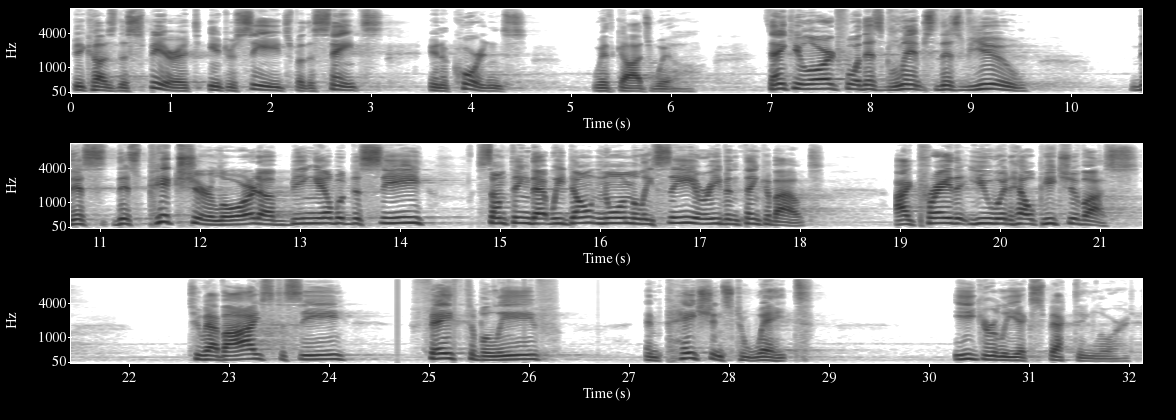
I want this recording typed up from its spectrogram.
because the Spirit intercedes for the saints in accordance with God's will. Thank you, Lord, for this glimpse, this view, this, this picture, Lord, of being able to see something that we don't normally see or even think about. I pray that you would help each of us to have eyes to see, faith to believe, and patience to wait, eagerly expecting, Lord.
